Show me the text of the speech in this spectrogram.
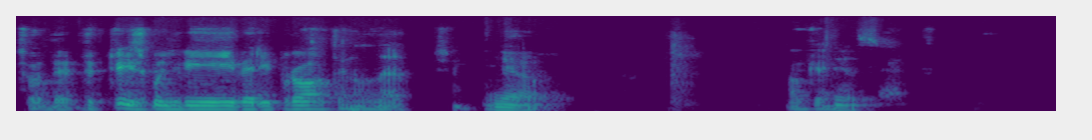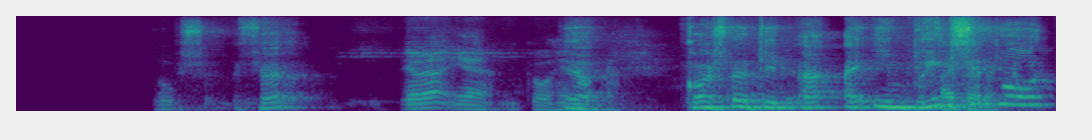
so the, the trees will be very broad and all that. yeah Okay. yes. So, Yeah, yeah, go ahead. yeah, Konstantin, uh, uh, in principle,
